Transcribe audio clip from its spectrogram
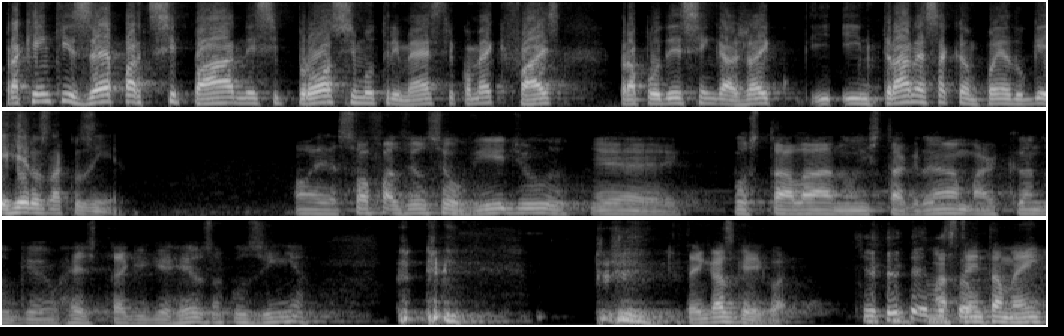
para quem quiser participar nesse próximo trimestre, como é que faz para poder se engajar e, e, entrar nessa campanha do Guerreiros na Cozinha? É só fazer o seu vídeo, é, postar lá no Instagram, marcando o hashtag Guerreiros na Cozinha. Até engasguei agora. Mas tem também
